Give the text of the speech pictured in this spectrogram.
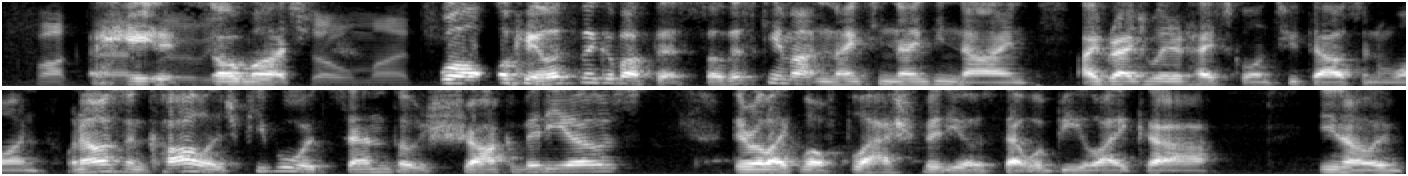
fuck. I hate it so much. So much. Well, okay, let's think about this. So this came out in 1999. I graduated high school in 2001. When I was in college, people would send those shock videos. They were like little flash videos that would be like, uh, you know,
